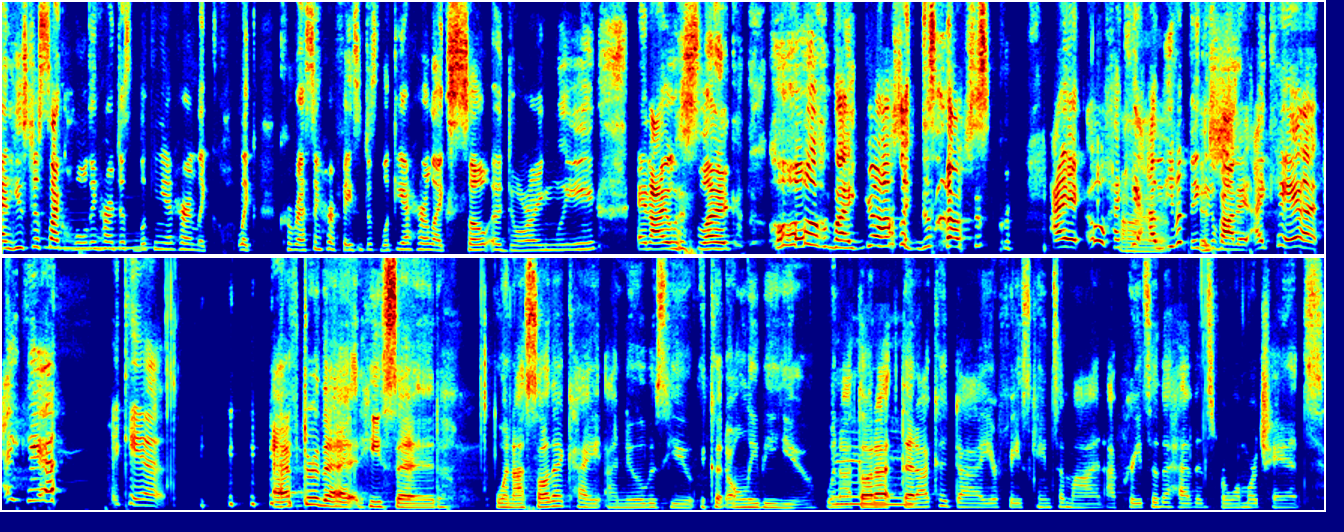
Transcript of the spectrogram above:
and he's just like holding her and just looking at her and like like caressing her face and just looking at her like so adoringly and i was like oh my gosh like this i was just i oh i can't uh, i'm even thinking about it i can't i can't i can't after that he said when I saw that kite, I knew it was you. It could only be you. When mm. I thought I, that I could die, your face came to mind. I prayed to the heavens for one more chance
